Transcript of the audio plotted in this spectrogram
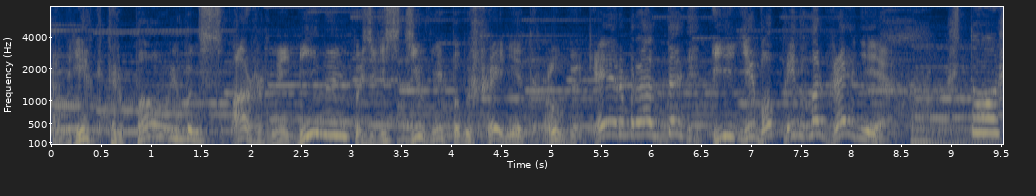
Конректор Паульман с важной миной возвестил ей повышение друга Гербранда и его предложение. Что ж,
